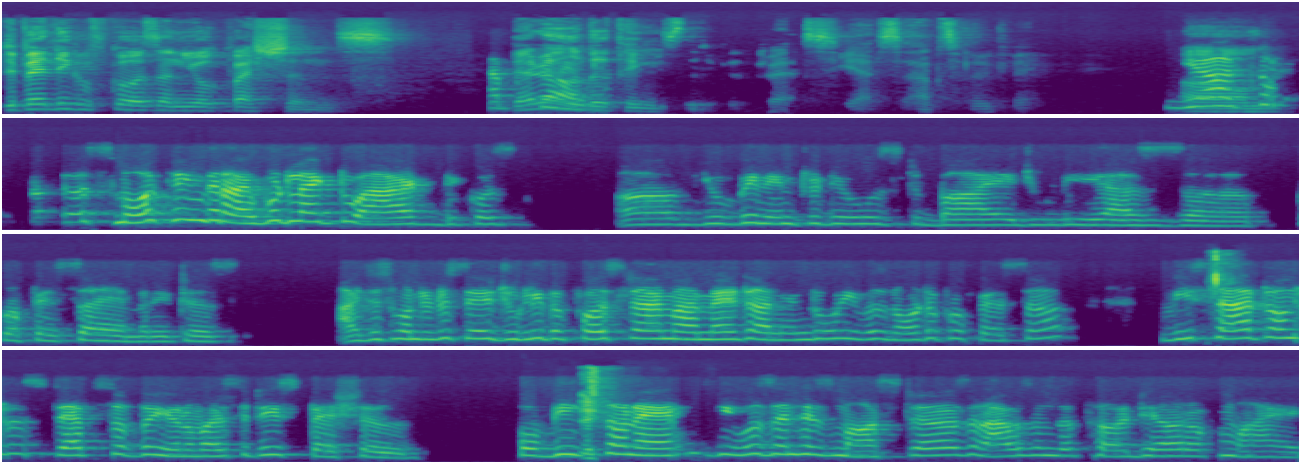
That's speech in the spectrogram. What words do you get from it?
depending, of course, on your questions. There are other things that you can address. Yes, absolutely. Yeah, so Um, a small thing that I would like to add because uh, you've been introduced by Julie as uh, Professor Emeritus. I just wanted to say, Julie, the first time I met Anindyo, he was not a professor. We sat on the steps of the university special for weeks on end. He was in his master's, and I was in the third year of my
